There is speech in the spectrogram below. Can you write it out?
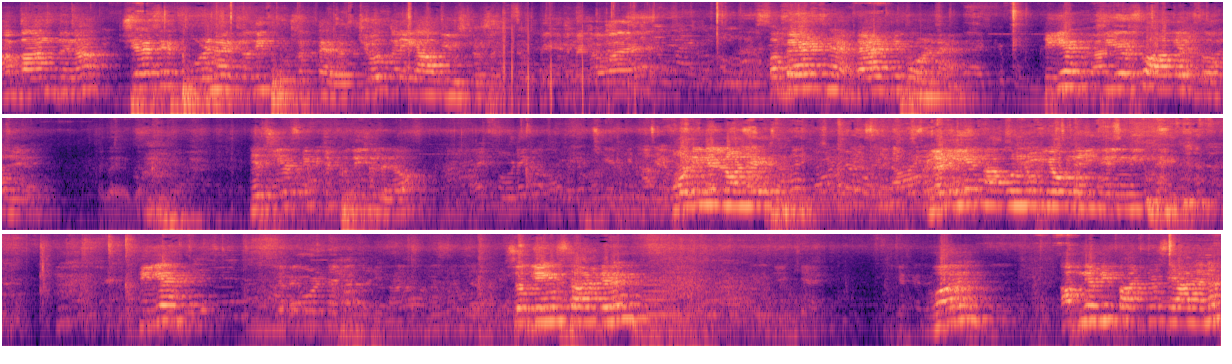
आप बाँध देना। जैसे फोड़ना है, जल्दी फोड़ सकता है। जो तरीका आप यूज़ कर सकते हो। बैठना है, बैठ के फोड़ना है। ठीक है? चीयर्स को आगे रखो अपने। ये चीयर्स के पीछे खुद ही चले जाओ। फोड़ेंगे लौंडे। लड़िए नाखून का उपयोग नहीं करेंगी। ठीक है? सो गेम स्टार्ट करें। वन अपने अपनी पार्टनर से याद है ना?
